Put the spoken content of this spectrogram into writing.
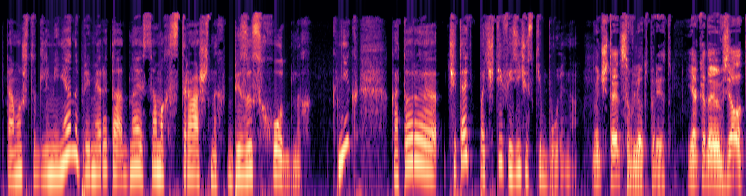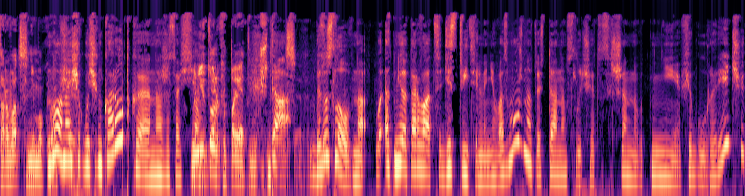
Потому что для меня, например, это одна из самых страшных, безысходных книг, которые читать почти физически больно. Но читается в лед при этом. Я когда ее взял, оторваться не мог Ну, она еще очень короткая, она же совсем... Ну, не только поэтому читается. Да, безусловно. От нее оторваться действительно невозможно, то есть в данном случае это совершенно вот не фигура речи,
